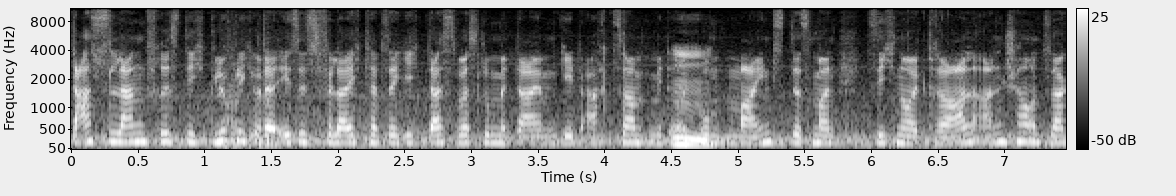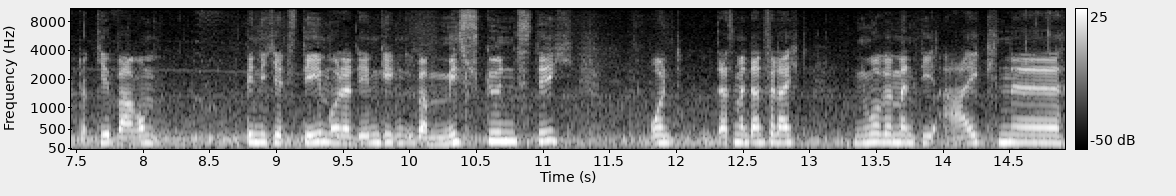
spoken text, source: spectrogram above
das langfristig glücklich oder ist es vielleicht tatsächlich das, was du mit deinem geht achtsam mit Mhm. um meinst, dass man sich neutral anschaut und sagt, okay, warum bin ich jetzt dem oder dem gegenüber missgünstig und dass man dann vielleicht nur, wenn man die eigene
